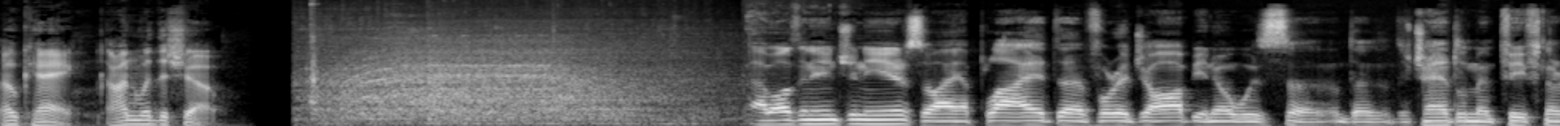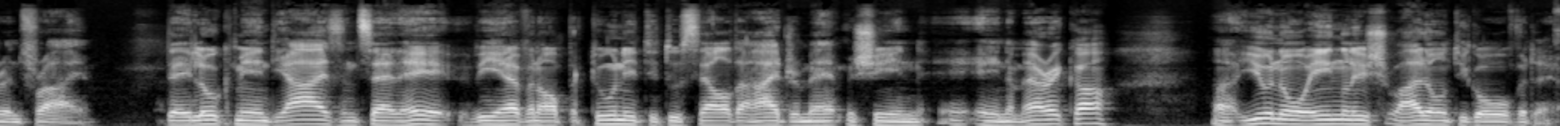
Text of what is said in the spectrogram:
Okay, on with the show. I was an engineer, so I applied uh, for a job, you know, with uh, the, the gentleman Pfiffner and Fry. They looked me in the eyes and said, Hey, we have an opportunity to sell the Hydromat machine in America. Uh, you know English, why don't you go over there?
